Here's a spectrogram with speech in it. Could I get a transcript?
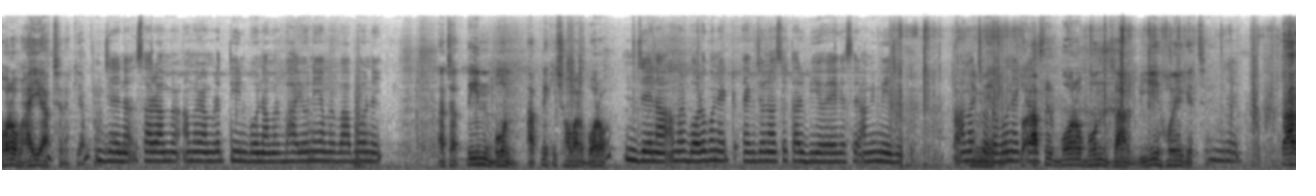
বড় ভাই আছে নাকি আপনার? যে না স্যার আমার আমার আমরা তিন বোন আমার ভাইও নেই আমার বাবাও নেই। আচ্ছা তিন বোন আপনি কি সবার বড়? যে না আমার বড় বোন একজন আছে তার বিয়ে হয়ে গেছে আমি মেজু আমার ছোট। বোন একটা আপনার বড় বোন যার বিয়ে হয়ে গেছে তার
